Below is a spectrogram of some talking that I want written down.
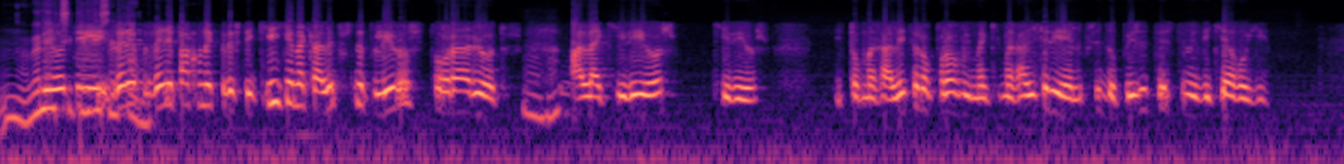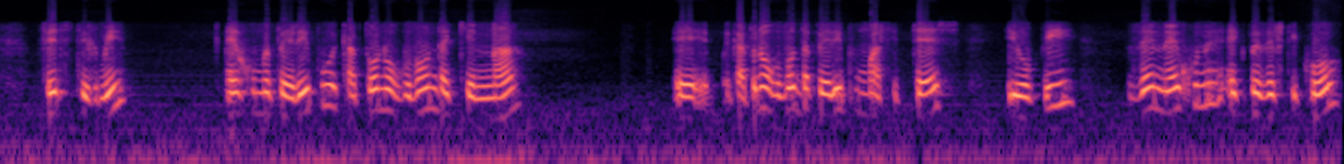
Ναι, δεν έχει Διότι ξεκινήσει δεν, ακόμα. δεν υπάρχουν εκπαιδευτικοί για να καλύψουν πλήρως το ωράριό τους. Αλλά κυρίως κυρίως, το μεγαλύτερο πρόβλημα και η μεγαλύτερη έλλειψη εντοπίζεται στην ειδική αγωγή. Αυτή τη στιγμή έχουμε περίπου 180 κενά, ε, 180 περίπου μαθητές οι οποίοι δεν έχουν εκπαιδευτικό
